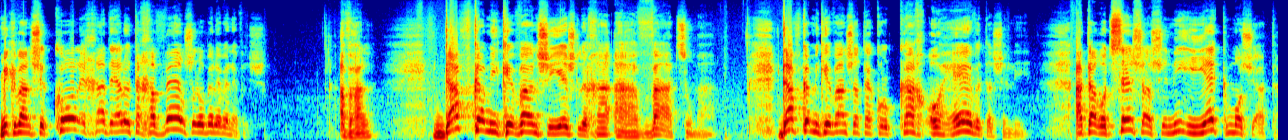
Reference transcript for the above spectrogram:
מכיוון שכל אחד היה לו את החבר שלו בלב ונפש. אבל, דווקא מכיוון שיש לך אהבה עצומה, דווקא מכיוון שאתה כל כך אוהב את השני, אתה רוצה שהשני יהיה כמו שאתה.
